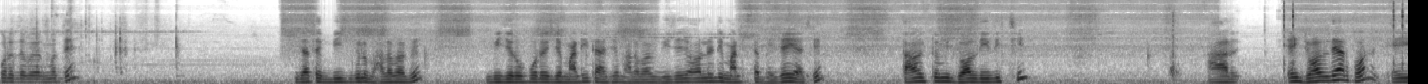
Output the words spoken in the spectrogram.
করে দেবো এর মধ্যে, যাতে বীজগুলো ভালোভাবে বীজের উপরে যে মাটিটা আছে, ভালোভাবে ভিজে অলরেডি মাটিটা ভেজেই আছে। তাও একটু আমি জল দিয়ে দিচ্ছি। আর এই জল দেওয়ার পর এই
